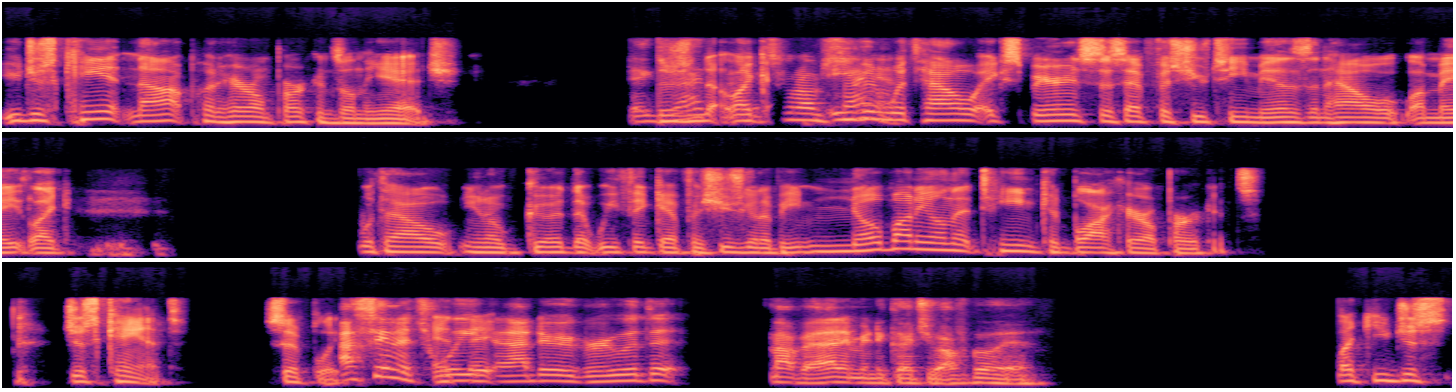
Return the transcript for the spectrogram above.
you just can't not put Harold Perkins on the edge. There's no, like that's what I'm saying. even with how experienced this FSU team is and how amazing, like with how you know good that we think FSU is going to be, nobody on that team could block Harold Perkins. Just can't. Simply, I seen a tweet they- and I do agree with it. My bad, I didn't mean to cut you off. Go ahead. like you just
